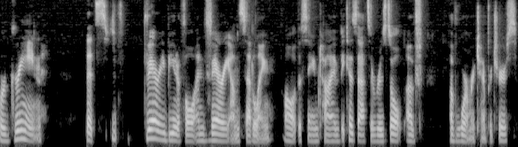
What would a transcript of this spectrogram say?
or green that's very beautiful and very unsettling all at the same time because that's a result of of warmer temperatures.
